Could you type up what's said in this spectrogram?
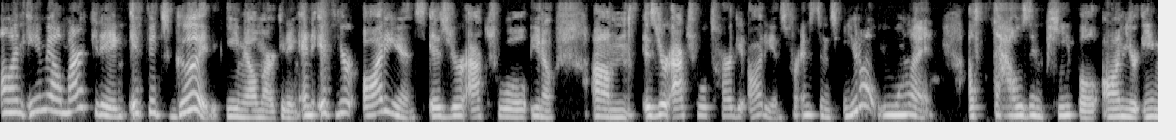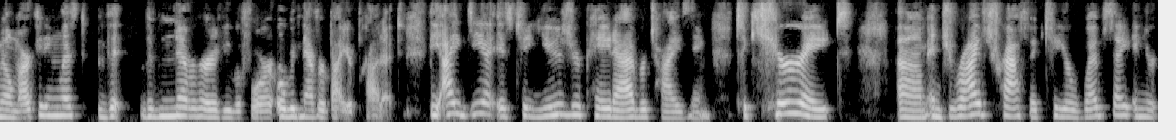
on email marketing if it's good email marketing and if your audience is your actual you know um, is your actual target audience for instance you don't want a thousand people on your email marketing list that they've never heard of you before or would never buy your product the idea is to use your paid advertising to curate um, and drive traffic to your website and your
